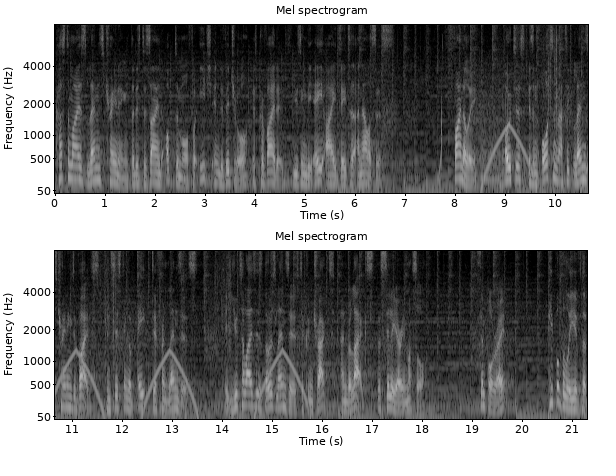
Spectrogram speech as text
customized lens training that is designed optimal for each individual is provided using the AI data analysis. Finally, Otus is an automatic lens training device consisting of eight different lenses. It utilizes those lenses to contract and relax the ciliary muscle. Simple, right? People believe that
